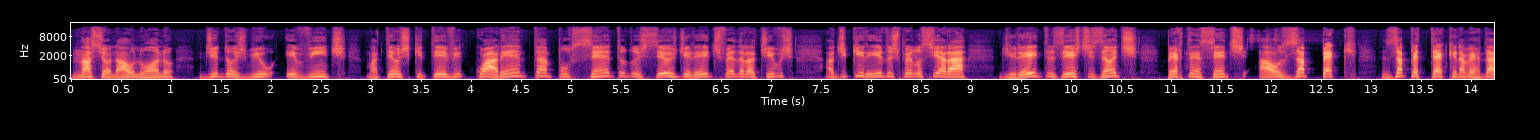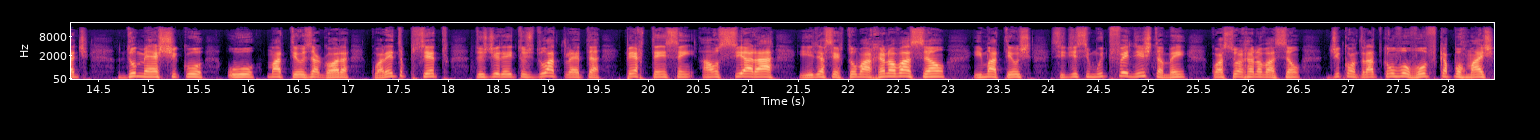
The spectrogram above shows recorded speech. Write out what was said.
nacional no ano de 2020. Matheus que teve 40% dos seus direitos federativos adquiridos pelo Ceará. Direitos estes antes pertencentes ao Zapec, Zapetec, na verdade, do México. O Matheus agora 40% dos direitos do atleta pertencem ao Ceará e ele acertou uma renovação e Matheus se disse muito feliz também com a sua renovação de contrato com o vovô, fica por mais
